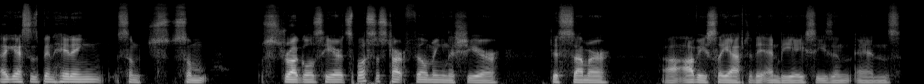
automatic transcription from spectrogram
I guess, has been hitting some some struggles here. It's supposed to start filming this year, this summer, uh, obviously after the NBA season ends.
